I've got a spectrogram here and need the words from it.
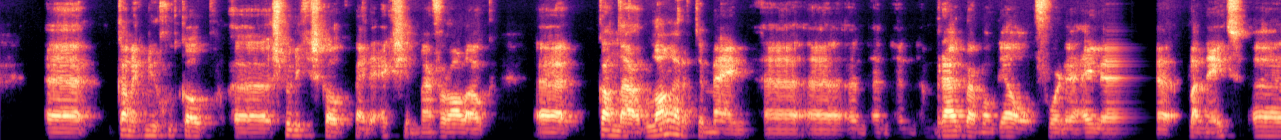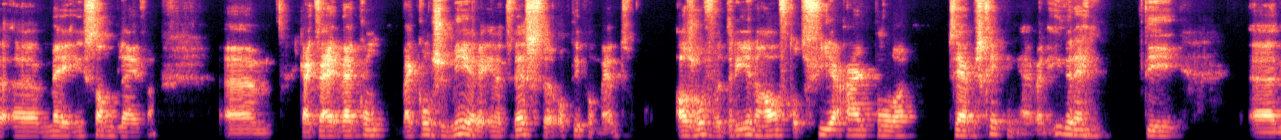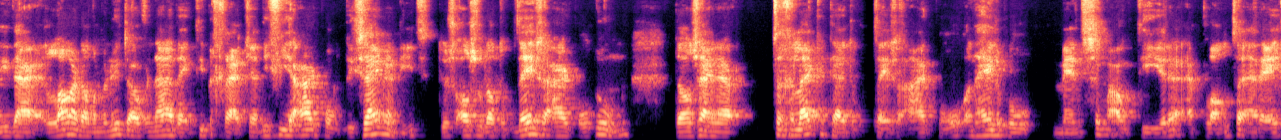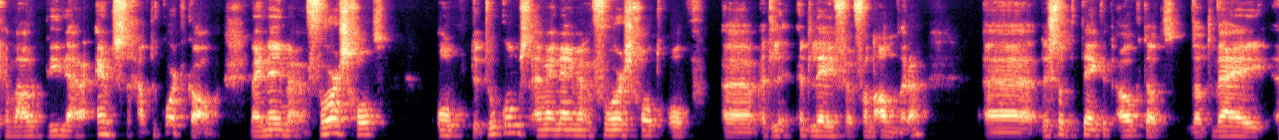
kan ik nu goedkoop spulletjes kopen bij de Action, maar vooral ook uh, kan daar op langere termijn een, een, een, bruikbaar model voor de hele planeet mee in stand blijven. Um, kijk, wij, wij, wij, consumeren in het Westen op dit moment alsof we 3,5 tot 4 aardpollen ter beschikking hebben. En iedereen die, die daar langer dan een minuut over nadenkt, die begrijpt, ja, die vier aardpollen die zijn er niet. Dus als we dat op deze aardpol doen, dan zijn er tegelijkertijd op deze aardbol een heleboel mensen, maar ook dieren en planten en regenwouden die daar ernstig aan tekort komen. Wij nemen een voorschot op de toekomst en wij nemen een voorschot op uh, het, het, leven van anderen. Uh, dus dat betekent ook dat, dat wij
